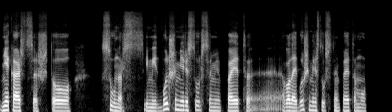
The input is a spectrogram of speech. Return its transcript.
мне кажется, что Сунерс имеет большими ресурсами, поэтому, э, обладает большими ресурсами, поэтому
